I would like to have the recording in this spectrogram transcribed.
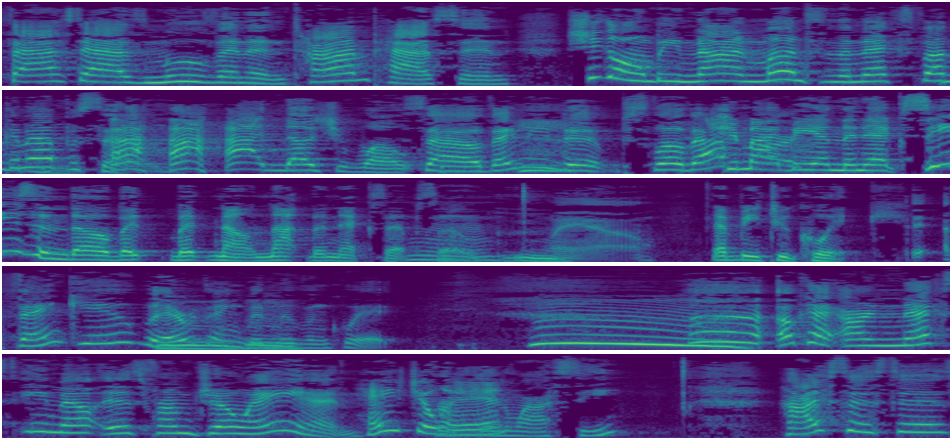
fast ass moving and time passing, she gonna be nine months in the next fucking episode. no, she won't. So they need to slow that. She might be in the next season, though, but but no, not the next episode. Mm. Wow. That'd be too quick. Thank you, but everything's been Mhm. moving quick. Uh, okay, our next email is from Joanne. Hey, Joanne. NYC. Hi, sisters.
